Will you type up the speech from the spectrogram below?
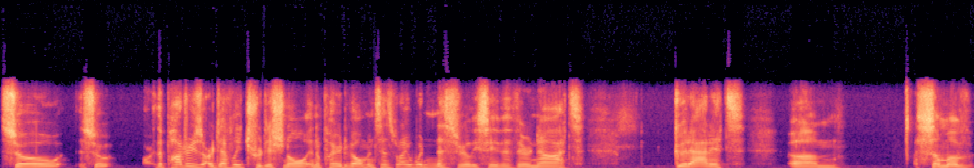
So, so the Padres are definitely traditional in a player development sense, but I wouldn't necessarily say that they're not good at it. Um, some of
